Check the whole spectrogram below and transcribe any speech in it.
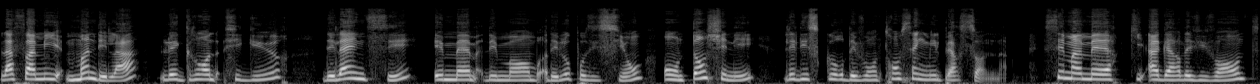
La famille Mandela, les grandes figures de l'ANC et même des membres de l'opposition ont enchaîné les discours devant 35 000 personnes. C'est ma mère qui a gardé vivante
